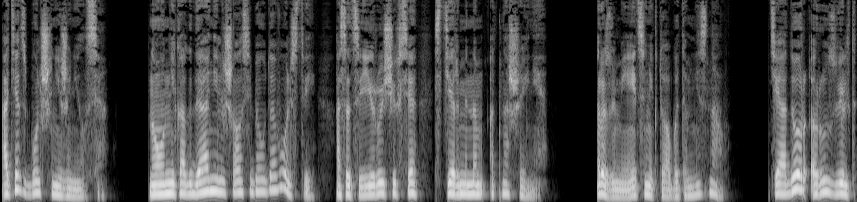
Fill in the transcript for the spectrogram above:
Отец больше не женился. Но он никогда не лишал себя удовольствий, ассоциирующихся с термином «отношения». Разумеется, никто об этом не знал. Теодор Рузвельт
